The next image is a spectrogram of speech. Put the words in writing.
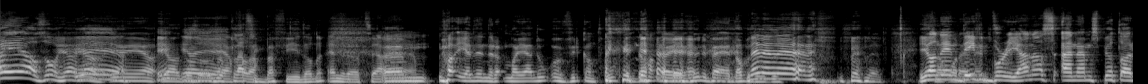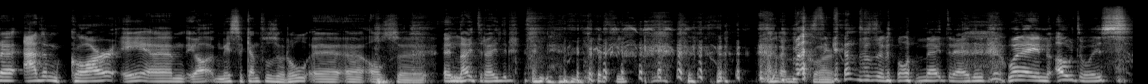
een, een, Ja, zo, ja, ja. Ja, ja, dat is ja, classic voilà. Buffy, dan. hè. Inderdaad, ja, ja, ja. Ehm, ja, ja, inderdaad, maar jij doet een vierkant hoofd. Ik dacht dat je gewoon bij dat Nee, nee, nee. nee, nee. Ja, nee, David. Boreanaz. En hem speelt daar eh, Adam Carr. eh, ehm, ja, het meeste kent van zijn rol eh, eh, als... Een Night Rider. Buffy. Adam Beste Carr. kent van zijn rol een Night Rider. Waar hij een auto is.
